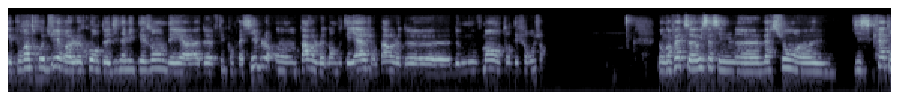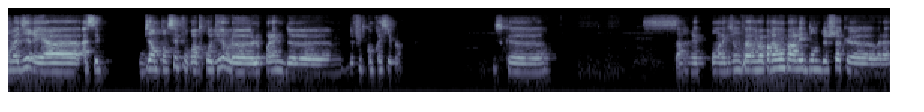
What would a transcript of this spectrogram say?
Et pour introduire le cours de dynamique des ondes et euh, de fluide compressible, on parle d'embouteillage, on parle de, de mouvement autour des feux rouges. Donc en fait, oui, ça c'est une version euh, discrète, on va dire, et assez bien pensée pour introduire le, problème de, de, fluide compressible. Parce que ça répond à la question. On va, va vraiment parler d'ondes de choc, euh, voilà,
